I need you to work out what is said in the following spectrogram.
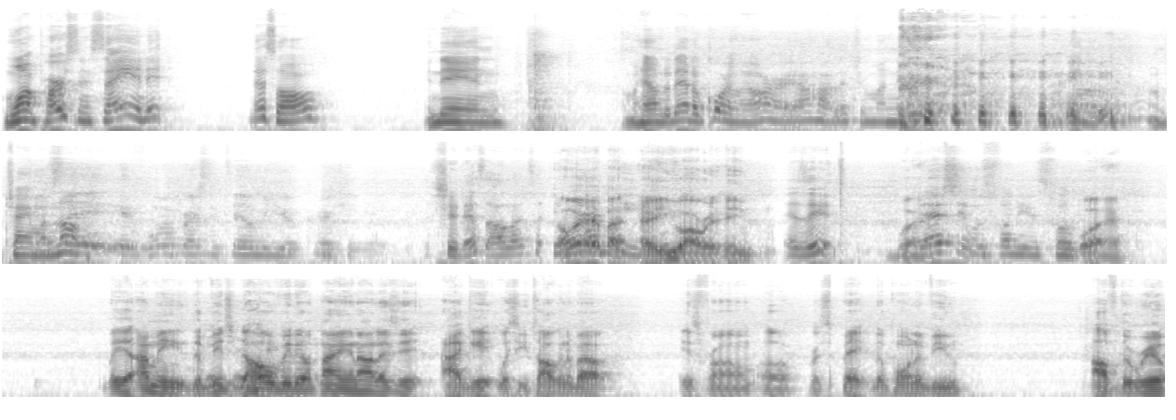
one person saying it. That's all. And then I'm gonna handle that accordingly. All right, I'll holler at you, my nigga. I ain't- I'm changing my number. if one person tell me you're a crackhead, Shit, that's all I tell. oh everybody, hey, you already, That's it. Boy, that shit was funny as fuck. boy. But yeah, I mean the video, the whole video thing and all that shit. I get what she's talking about. Is from a perspective point of view. Off the real,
